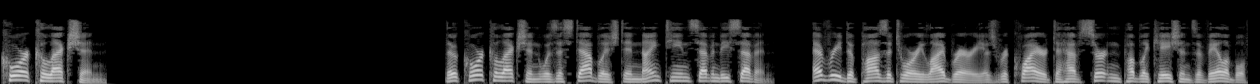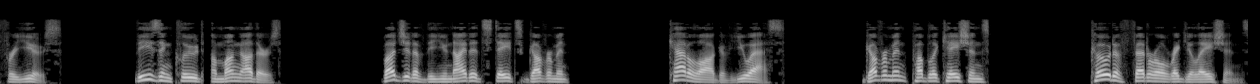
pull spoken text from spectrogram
Core collection The core collection was established in 1977. Every depository library is required to have certain publications available for use. These include, among others, Budget of the United States Government Catalog of U.S. Government publications Code of Federal Regulations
